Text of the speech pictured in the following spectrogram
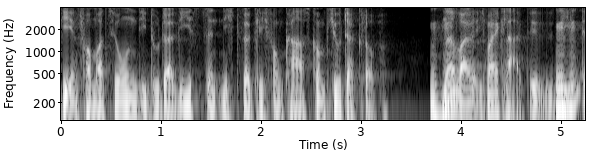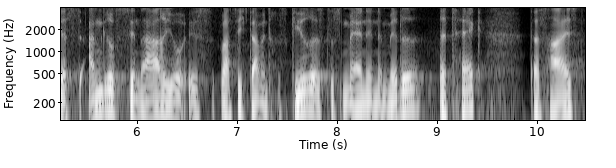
Die Informationen die du da liest sind nicht wirklich vom Chaos Computer Club. Ne, weil ich meine klar die, die, das Angriffsszenario ist was ich damit riskiere ist das Man in the Middle Attack. Das heißt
